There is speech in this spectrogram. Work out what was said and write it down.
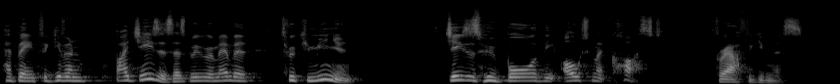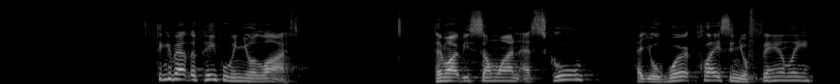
have been forgiven by Jesus, as we remember through communion. Jesus, who bore the ultimate cost for our forgiveness. Think about the people in your life. They might be someone at school, at your workplace, in your family,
